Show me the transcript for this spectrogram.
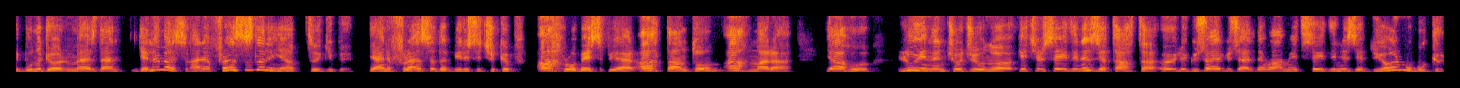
E bunu görmezden gelemezsin. Hani Fransızların yaptığı gibi. Yani Fransa'da birisi çıkıp ah Robespierre, ah Danton, ah Marat, yahu Louis'nin çocuğunu geçirseydiniz ya tahta, öyle güzel güzel devam etseydiniz ya diyor mu bugün?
